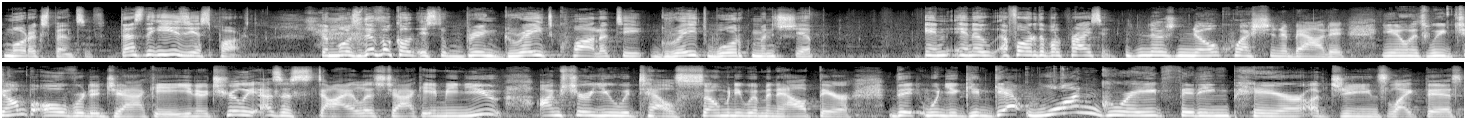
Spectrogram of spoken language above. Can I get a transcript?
more expensive. That's the easiest part. Yes. The most difficult is to bring great quality, great workmanship, in, in affordable pricing. There's no question about it. You know, as we jump over to Jackie, you know, truly as a stylist, Jackie, I mean, you, I'm sure you would tell so many women out there that when you can get one great fitting pair of jeans like this,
